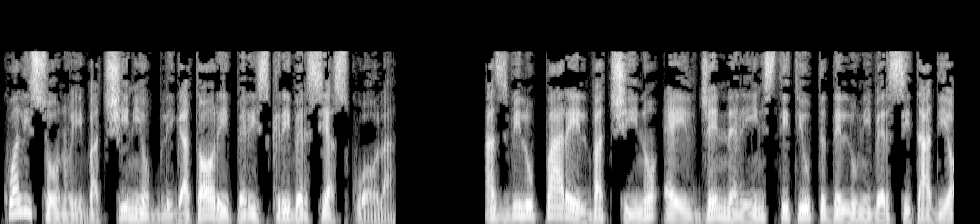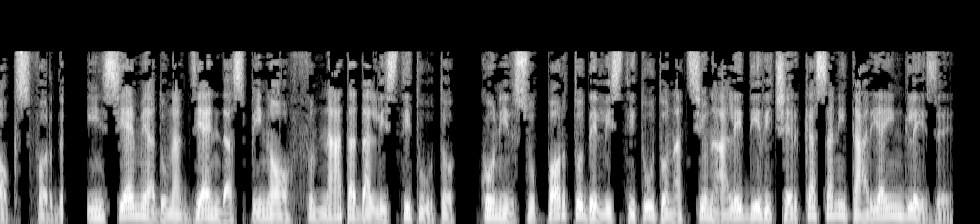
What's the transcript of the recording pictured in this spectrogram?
quali sono i vaccini obbligatori per iscriversi a scuola? A sviluppare il vaccino è il Jenner Institute dell'Università di Oxford, insieme ad un'azienda spin-off nata dall'istituto, con il supporto dell'Istituto Nazionale di Ricerca Sanitaria inglese.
